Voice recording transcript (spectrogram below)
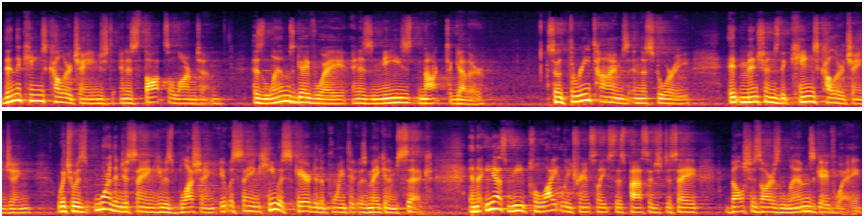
Then the king's color changed, and his thoughts alarmed him. His limbs gave way, and his knees knocked together. So, three times in the story, it mentions the king's color changing, which was more than just saying he was blushing. It was saying he was scared to the point that it was making him sick. And the ESV politely translates this passage to say, Belshazzar's limbs gave way.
